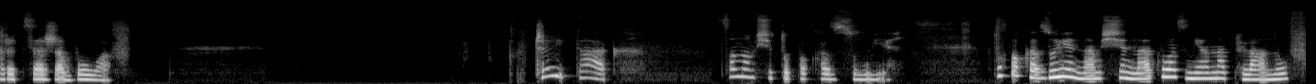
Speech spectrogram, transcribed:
rycerza buław. Czyli tak, co nam się tu pokazuje? Tu pokazuje nam się nagła zmiana planów,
